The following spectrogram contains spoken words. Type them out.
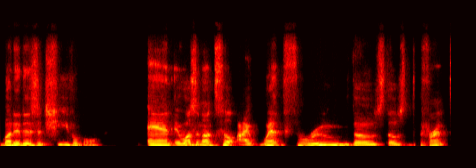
but it is achievable and it wasn't until i went through those those different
